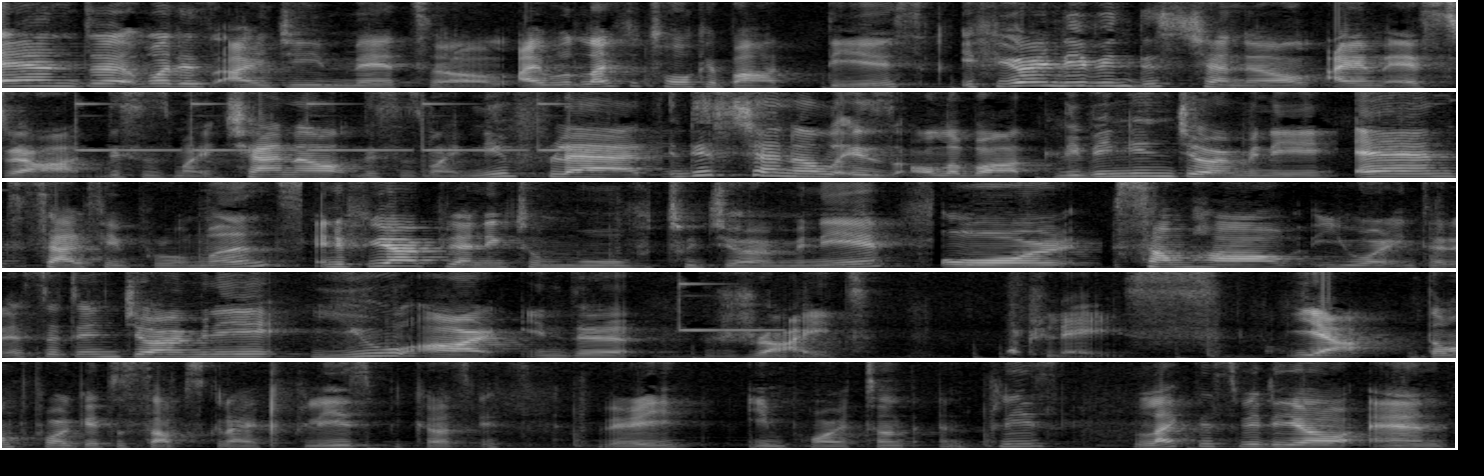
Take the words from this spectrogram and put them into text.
and uh, what is IG Metall? I would like to talk about this. If you are new in this channel, I am Esra. This is my channel. This is my new flat. This channel is all about living in Germany and self-improvement. And if you are planning to move to Germany or somehow you are interested in Germany, you are in the right place. Yeah, don't forget to subscribe please because it's very important and please like this video and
